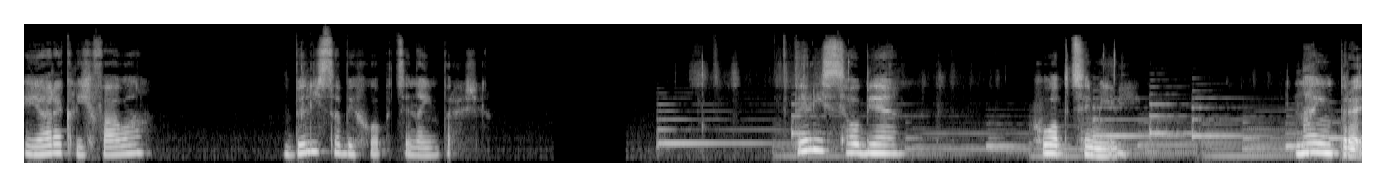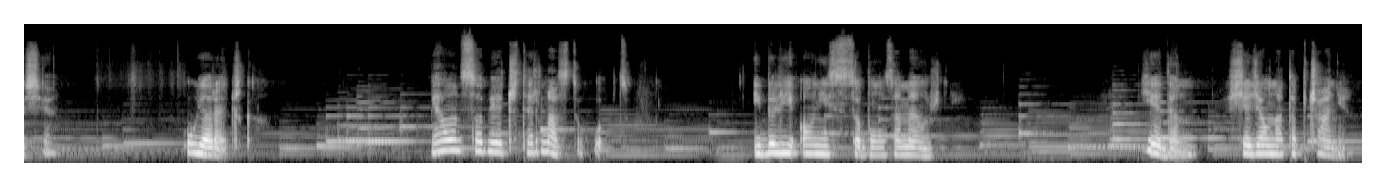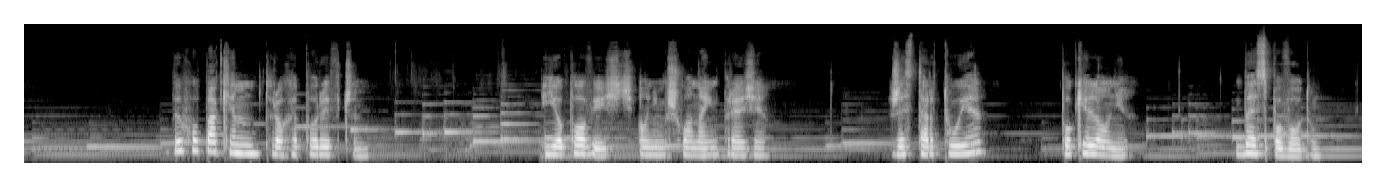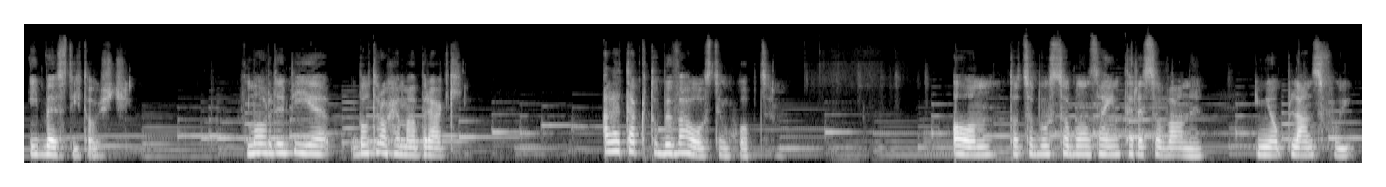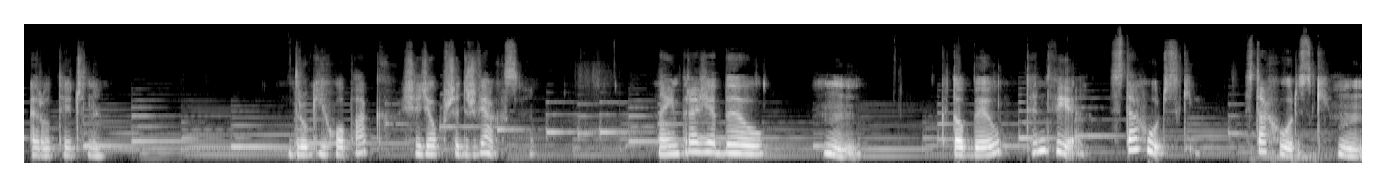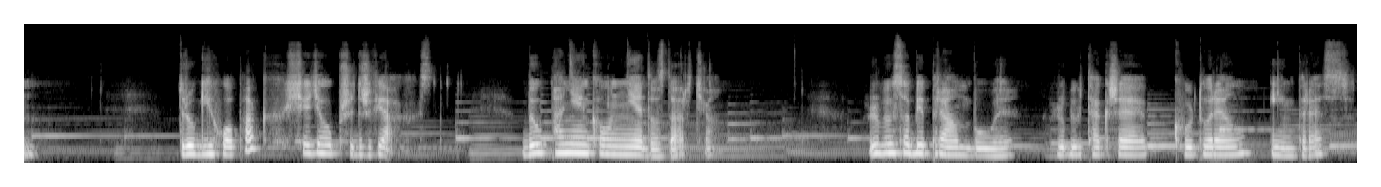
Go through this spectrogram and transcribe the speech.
Jarek Lichwała byli sobie chłopcy na imprezie. Byli sobie chłopcy mili. Na imprezie u Jareczka. Miał on sobie czternastu chłopców i byli oni z sobą zamężni. Jeden siedział na tapczanie. Był chłopakiem trochę porywczym. I opowieść o nim szła na imprezie, że startuje po kielonie, bez powodu i bez litości. W mordy bije, bo trochę ma braki. Ale tak to bywało z tym chłopcem. On to, co był sobą zainteresowany i miał plan swój erotyczny. Drugi chłopak siedział przy drzwiach. Na imprezie był. Hmm. Kto był, ten wie. Stachurski. Stachurski. Hmm. Drugi chłopak siedział przy drzwiach. Był panienką nie do zdarcia. Lubił sobie preambuły. Lubił także kulturę imprez.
